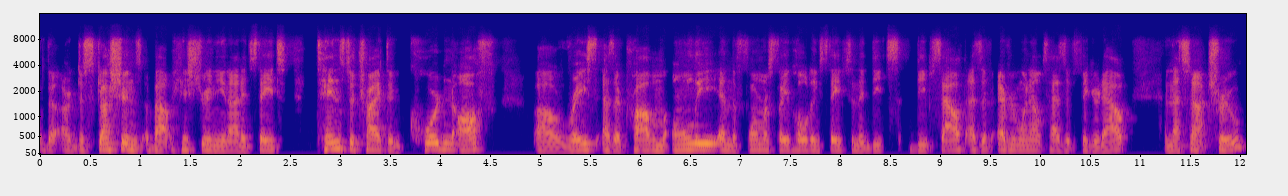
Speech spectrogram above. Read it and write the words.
the, our discussions about history in the United States tends to try to cordon off uh, race as a problem only in the former slaveholding states in the deep, deep South, as if everyone else has it figured out. And that's not true.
